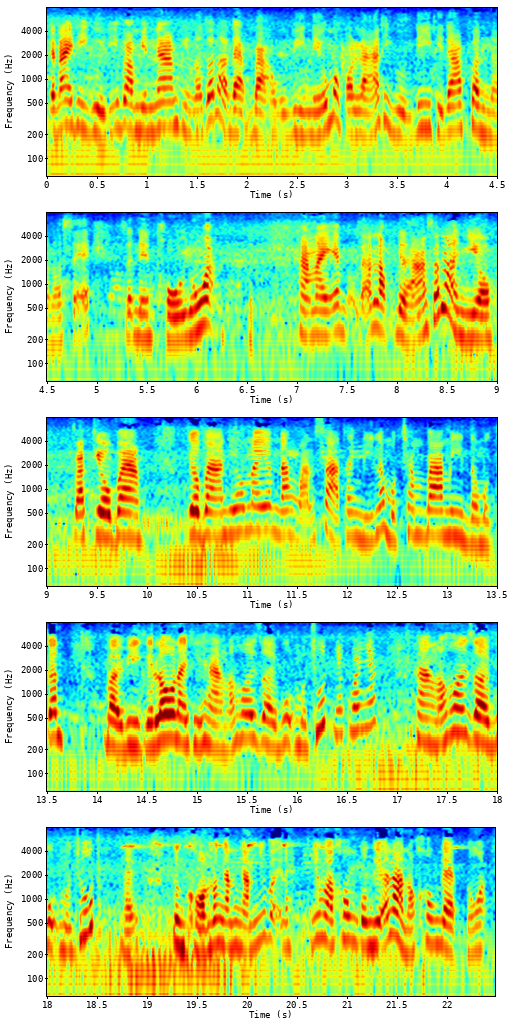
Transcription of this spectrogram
Cái này thì gửi đi vào miền Nam thì nó rất là đảm bảo, Bởi vì nếu mà có lá thì gửi đi thì đa phần là nó sẽ dẫn đến thối, đúng không ạ? Hàng này em cũng đã lọc để lá rất là nhiều. Và kiều vàng. Kiều vàng thì hôm nay em đang bán xả thanh lý là 130.000 đồng một cân. Bởi vì cái lô này thì hàng nó hơi rời vụn một chút nhé các bác nhé. Hàng nó hơi rời vụn một chút. Đấy, từng khóm nó ngắn ngắn như vậy này. Nhưng mà không có nghĩa là nó không đẹp đúng không ạ?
